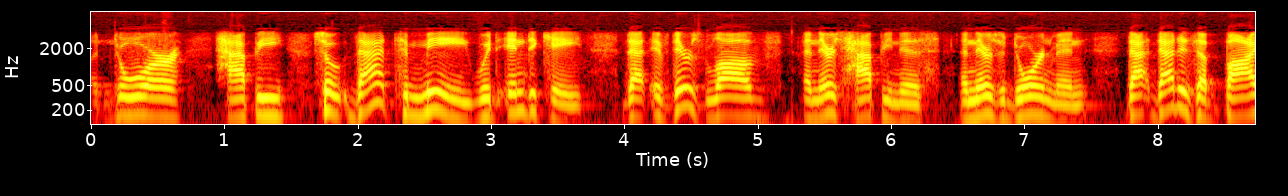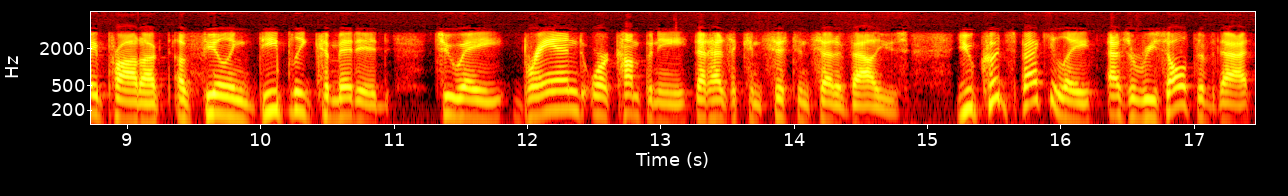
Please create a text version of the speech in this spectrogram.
adore, happy. So that to me would indicate that if there's love and there's happiness and there's adornment, that, that is a byproduct of feeling deeply committed to a brand or company that has a consistent set of values. You could speculate as a result of that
